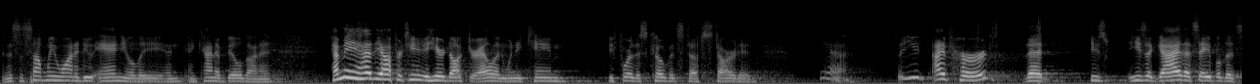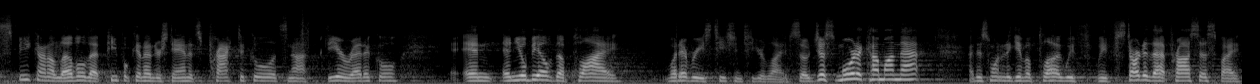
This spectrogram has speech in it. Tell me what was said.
And this is something we want to do annually and, and kind of build on it. How many had the opportunity to hear Dr. Ellen when he came before this COVID stuff started. Yeah. So you, I've heard that he's, he's a guy that's able to speak on a level that people can understand. It's practical, it's not theoretical. And, and you'll be able to apply whatever he's teaching to your life. So just more to come on that. I just wanted to give a plug. We've, we've started that process by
